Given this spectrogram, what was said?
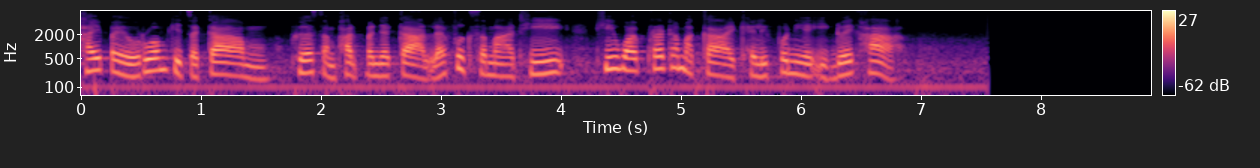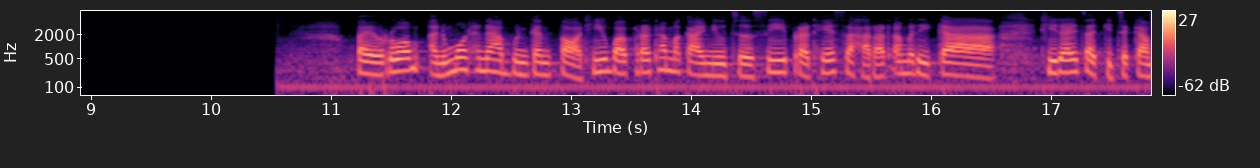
ให้ไปร่วมกิจกรรม เพื่อสัมผัสบรรยากาศและฝึกสมาธิที่วัดพระธรรมกายแคลิฟอร์เนียอีกด้วยค่ะ ไปร่วมอนุโมทนาบุญกันต่อที่วัดพระธรรมกายนิวเจอร์ซีย์ประเทศสหรัฐอเมริกา ที่ได้จัดกิจกรรม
